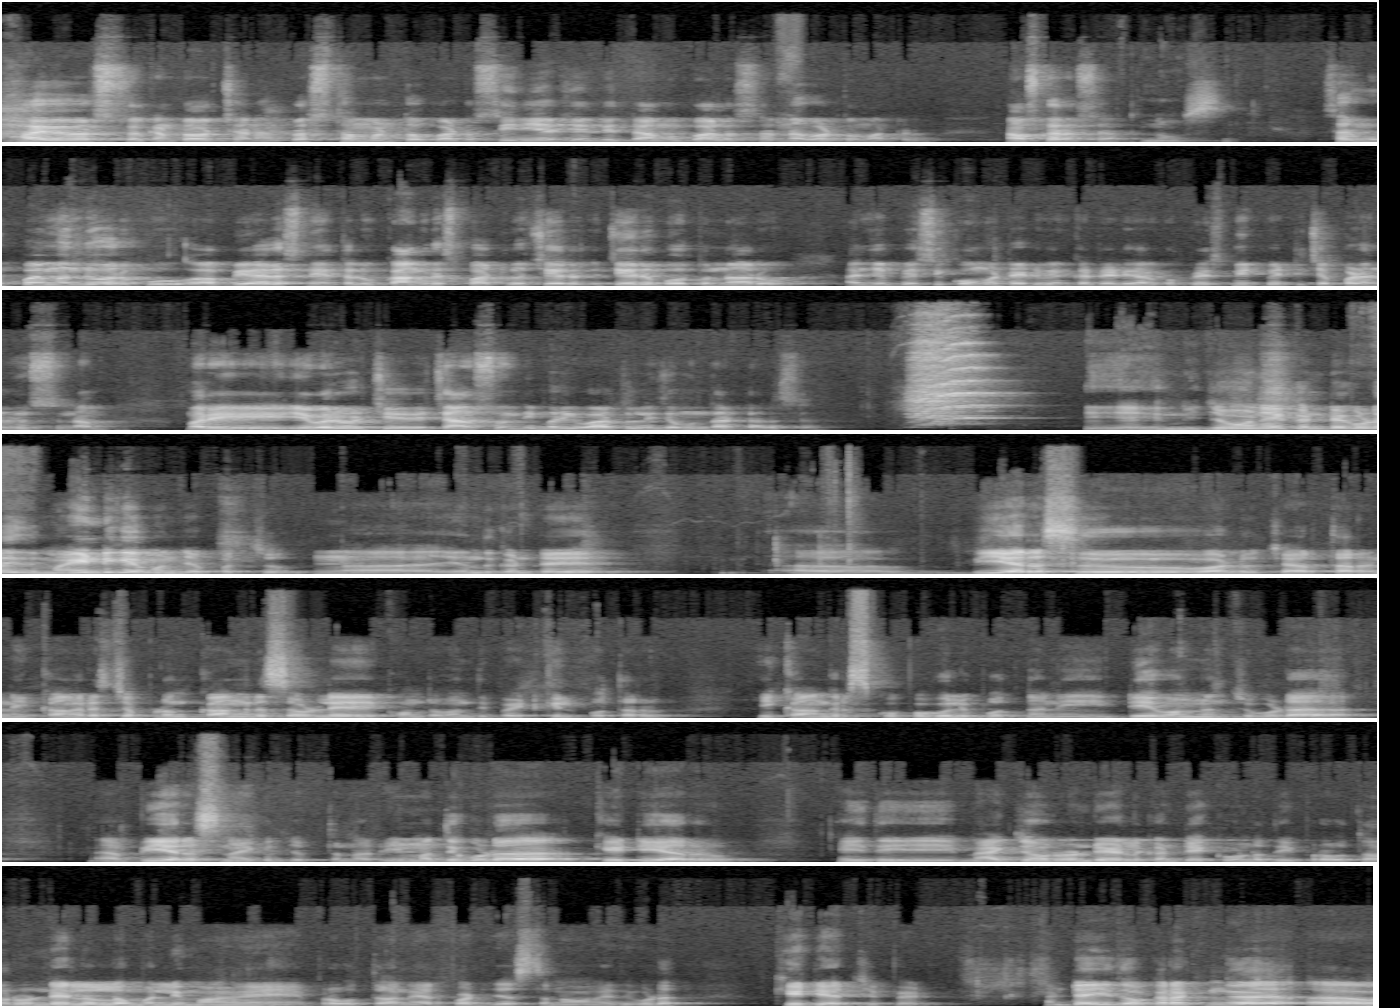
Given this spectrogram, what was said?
Hi viewers welcome to our channel ప్రస్తుతం మనతో పాటు సీనియర్ జర్నలిస్ట్ దాము బాలసర్న వారితో మాట్లాడు. నమస్కారం సార్. నమస్తే. సార్ ముప్పై మంది వరకు బీఆర్ఎస్ నేతలు కాంగ్రెస్ పార్టీలో చేరు చేరబోతున్నారు అని చెప్పేసి కోమటిరెడ్డి వెంకటరెడ్డి గారు ఒక ప్రెస్ మీట్ పెట్టి చెప్పడం చూస్తున్నాం. మరి ఎవరెవరు చేరే ఛాన్స్ ఉంది? మరి ఈ వార్తలు నిజం ఉందంటారా సార్? అనే కంటే కూడా ఇది మైండ్ గేమ్ అని చెప్పచ్చు. ఆ, ఎందుకంటే బీఆర్ఎస్ వాళ్ళు చేరతారని కాంగ్రెస్ చెప్పడం కాంగ్రెస్ వాళ్ళే కొంతమంది బయటికి వెళ్ళిపోతారు ఈ కాంగ్రెస్ కుప్పగొలిపోతుందని డే వన్ నుంచి కూడా బీఆర్ఎస్ నాయకులు చెప్తున్నారు. ఈ మధ్య కూడా కేటీఆర్ ఇది మ్యాక్సిమం రెండేళ్ళ కంటే ఎక్కువ ఉండదు ఈ ప్రభుత్వం. రెండేళ్ళలో మళ్ళీ మనమే ప్రభుత్వాన్ని ఏర్పాటు చేస్తున్నాం అనేది కూడా కేటీఆర్ చెప్పాడు. అంటే ఇది ఒక రకంగా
